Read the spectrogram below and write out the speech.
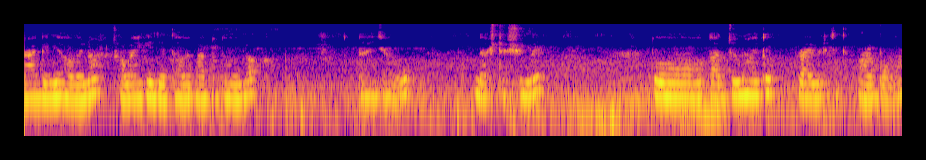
না গেলে হবে না, সবাইকে যেতে হবে বাধ্যতামূলক। তাই যাব দশটার সময়। তো তার জন্য হয়তো প্রাইভেটে যেতে পারব না।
